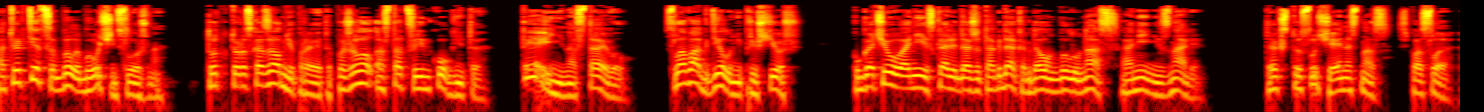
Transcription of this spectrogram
Отвертеться было бы очень сложно. Тот, кто рассказал мне про это, пожелал остаться инкогнито. Да я и не настаивал. Слова к делу не пришьешь. Пугачева они искали даже тогда, когда он был у нас, они не знали. Так что случайность нас спасла.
